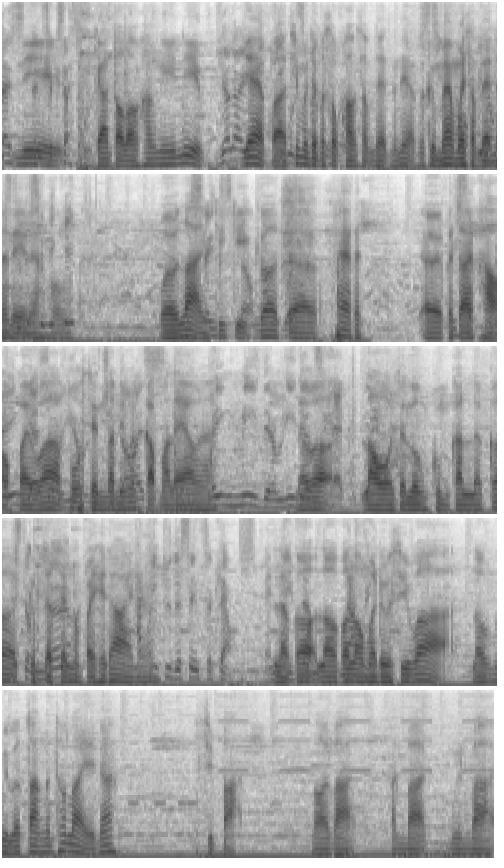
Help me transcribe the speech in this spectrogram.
less นี่ than successful. การต่อรองครั้งนี้นี่แย่กว่าที่มันจะประสบความสำเร็จนะเนี่ยก็คือแม่งไม่สำเร็จนั่นเองนะครับผมเวลล่ากิกิก็จะแพร่กระเอ่อกระจายข่าวออกไปว่าพวกเซนต์ตอนนี้มันกลับมาแล้วนะ Bring me their แล้วก็ leader's head. เราจะรวมกลุ่มกันแล้วก็ Mr. กำจัดเซนต์ลงไปให้ได้นะ Hack into the Saints' accounts and แล้ว leave ก็ them เราก็ลองมา nothing. ดูซิว่า เรามีละตังค์กันเท่าไหร่นะสิบบาทร้อยบาทพันบาทหมื่นบาท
